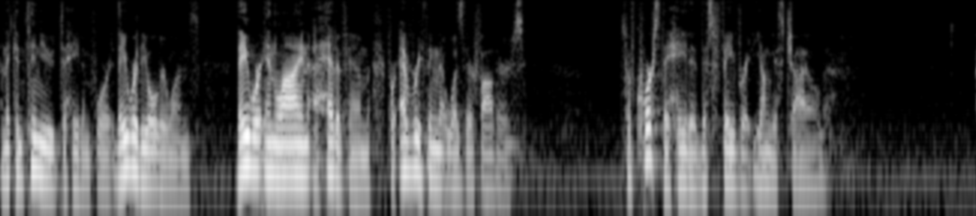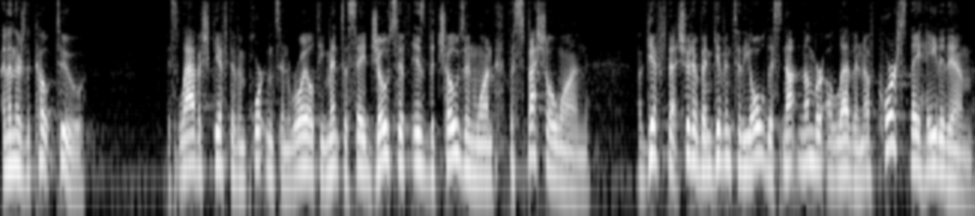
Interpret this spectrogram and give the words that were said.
And they continued to hate him for it. They were the older ones. They were in line ahead of him for everything that was their father's. So, of course, they hated this favorite youngest child. And then there's the coat, too. This lavish gift of importance and royalty meant to say Joseph is the chosen one, the special one. A gift that should have been given to the oldest, not number 11. Of course, they hated him.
